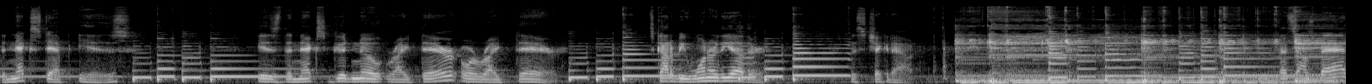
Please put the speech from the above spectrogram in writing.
The next step is, is the next good note right there or right there? It's gotta be one or the other. Let's check it out. That sounds bad.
